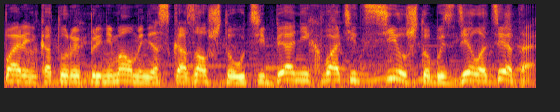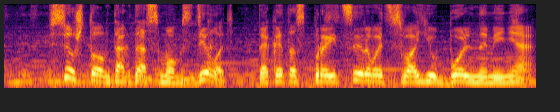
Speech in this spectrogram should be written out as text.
Парень, который принимал меня, сказал, что у тебя не хватит сил, чтобы сделать это. Все, что он тогда смог сделать, так это спроецировать свою боль на меня.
